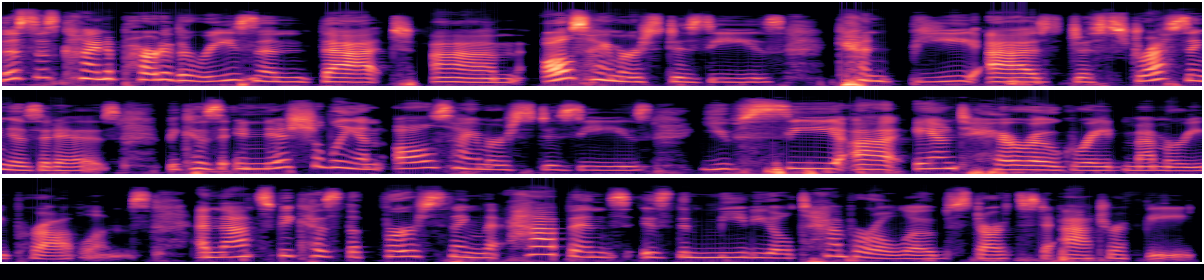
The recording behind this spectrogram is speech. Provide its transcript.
this is kind of part of the reason that um, Alzheimer's disease can be as distressing as it is, because initially in Alzheimer's disease, you see uh, anterograde memory problems. And that's because the first thing that happens is the medial temporal lobe starts to atrophy.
